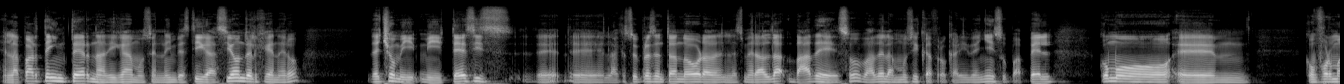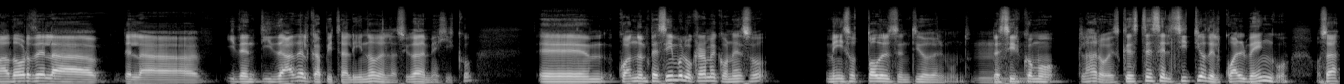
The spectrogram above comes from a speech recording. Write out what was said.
en la parte interna, digamos, en la investigación del género. De hecho, mi, mi tesis de, de la que estoy presentando ahora en La Esmeralda va de eso, va de la música afrocaribeña y su papel como eh, conformador de la, de la identidad del capitalino de la Ciudad de México. Eh, cuando empecé a involucrarme con eso, me hizo todo el sentido del mundo. Mm. Decir como, claro, es que este es el sitio del cual vengo. O sea,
